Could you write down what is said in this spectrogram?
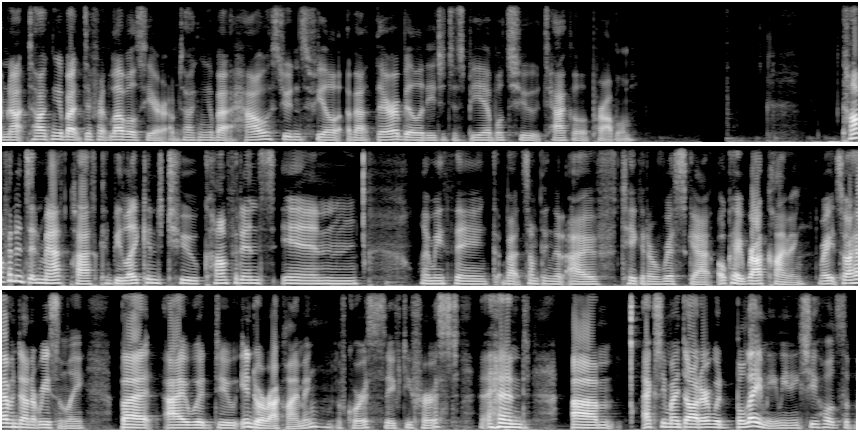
I'm not talking about different levels here. I'm talking about how students feel about their ability to just be able to tackle a problem. Confidence in math class can be likened to confidence in let me think about something that I've taken a risk at. Okay, rock climbing, right? So I haven't done it recently, but I would do indoor rock climbing, of course, safety first. And um, actually, my daughter would belay me, meaning she holds the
